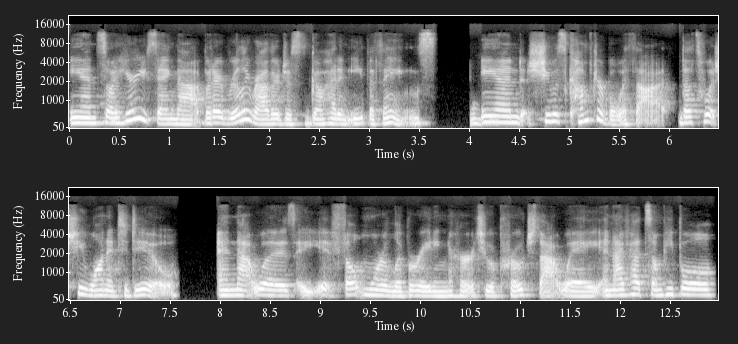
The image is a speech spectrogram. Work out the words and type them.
And so I mm-hmm. hear you saying that, but I'd really rather just go ahead and eat the things. Mm-hmm. And she was comfortable with that. That's what she wanted to do. And that was, it felt more liberating to her to approach that way. And I've had some people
